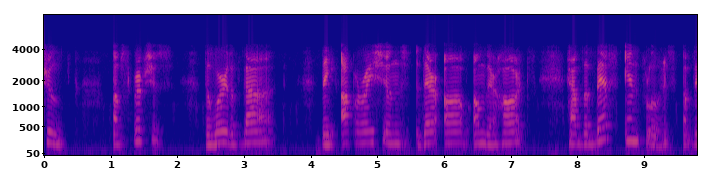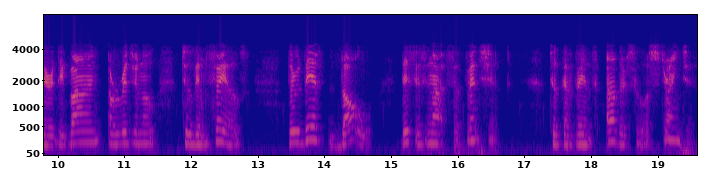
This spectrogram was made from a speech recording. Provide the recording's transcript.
truth of Scriptures, the Word of God, the operations thereof on their hearts, have the best influence of their divine original to themselves. Through this, though this is not sufficient to convince others who are strangers.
